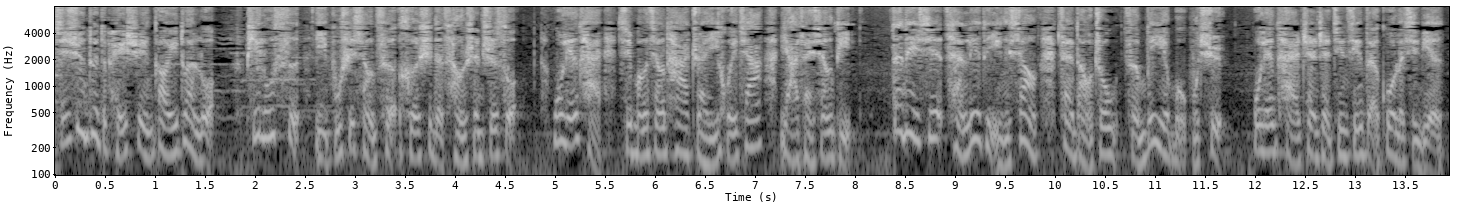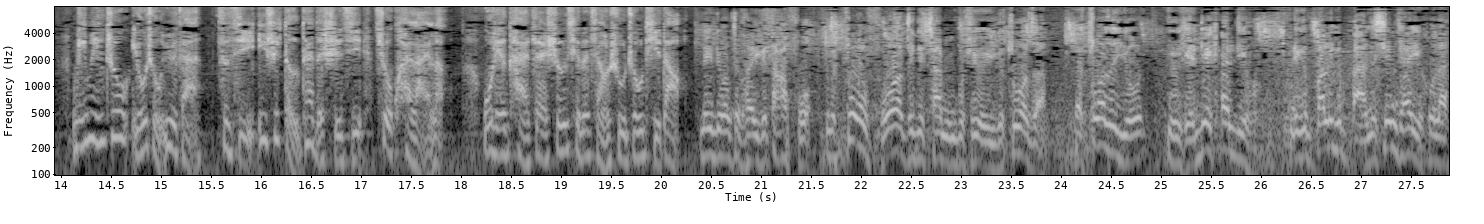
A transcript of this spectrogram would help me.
集训队的培训告一段落，毗卢寺已不是相册合适的藏身之所。吴连凯急忙将它转移回家，压在箱底。但那些惨烈的影像在脑中怎么也抹不去。吴连凯战战兢兢地过了几年，冥冥中有种预感，自己一直等待的时机就快来了。吴连凯在生前的讲述中提到，那地方正好有一个大佛，这个坐佛这个下面不是有一个桌子，那桌子有有些裂开的地方，那个把那个板子掀起来以后呢，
